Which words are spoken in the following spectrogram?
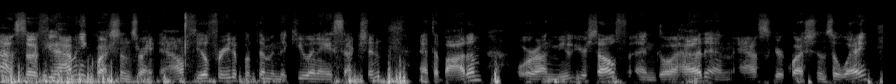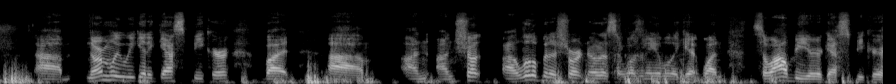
Yeah, so if you have any questions right now, feel free to put them in the Q&A section at the bottom or unmute yourself and go ahead and ask your questions away. Um, normally we get a guest speaker, but um, on, on a little bit of short notice, I wasn't able to get one, so I'll be your guest speaker.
